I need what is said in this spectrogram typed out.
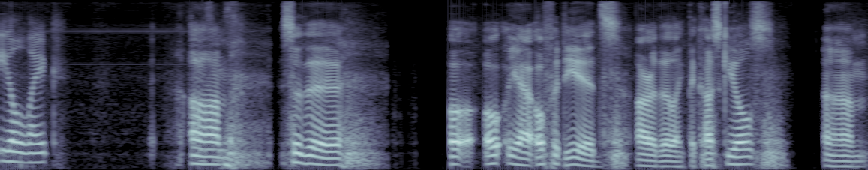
eel-like. Um, so the, oh, oh yeah, ophidiids are the like the cusk eels. Um,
